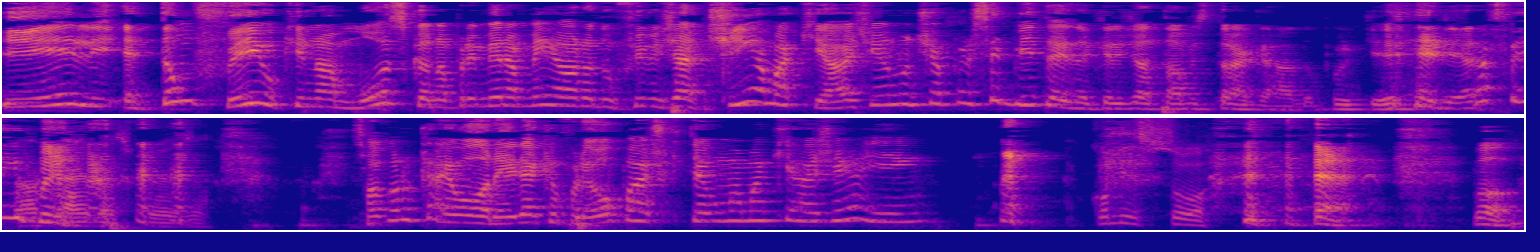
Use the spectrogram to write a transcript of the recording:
E ele é tão feio que na mosca, na primeira meia hora do filme, já tinha maquiagem e eu não tinha percebido ainda que ele já tava estragado, porque ele era feio Só mesmo. Só quando caiu a orelha que eu falei, opa, acho que tem alguma maquiagem aí, hein? Começou. Bom,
